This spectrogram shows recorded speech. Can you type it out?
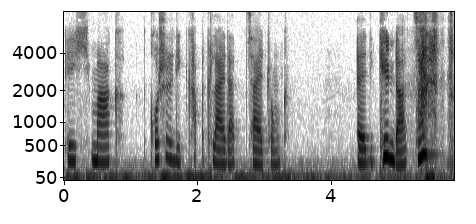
ich mag Kruschel die K Kleiderzeitung. Äh, die Kinderzeitung.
